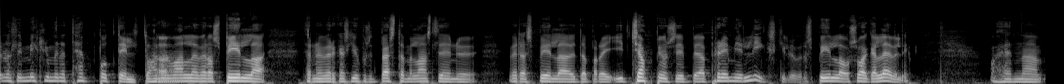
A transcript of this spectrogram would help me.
náttúrulega miklu minna tempo dild og hann er Já. vanlega verið að spila þegar hann er verið kannski upp á sitt besta með landsliðinu verið að spila þetta bara í Championship eða Premier League skilur, verið að spila á svaka leveli og hérna eh,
